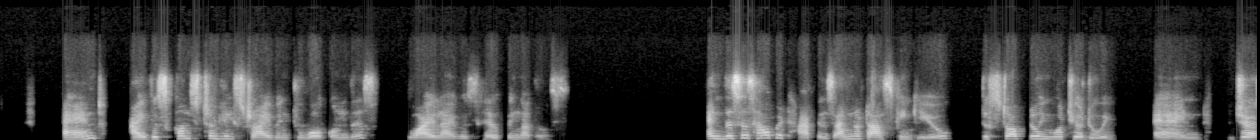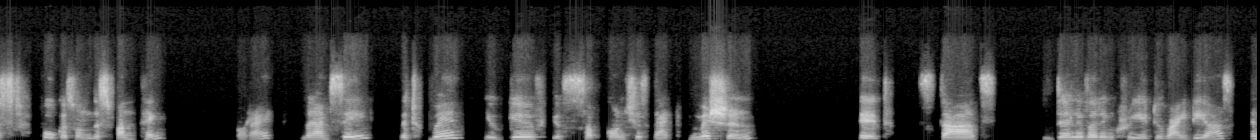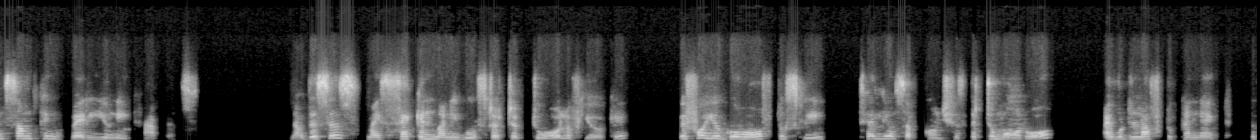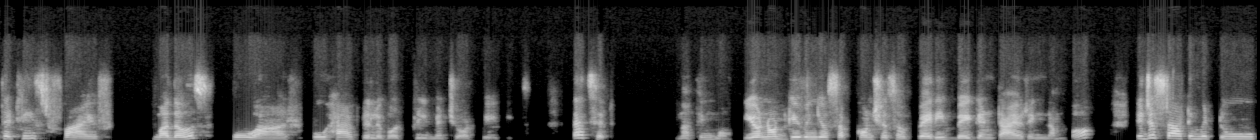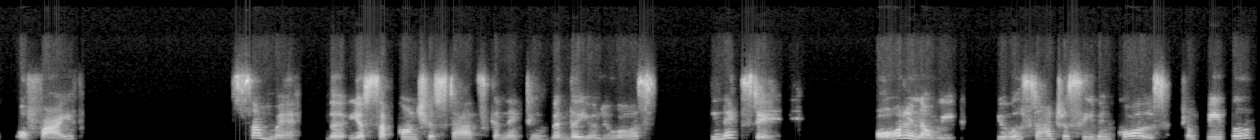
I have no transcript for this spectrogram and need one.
And I was constantly striving to work on this while I was helping others. And this is how it happens. I'm not asking you to stop doing what you're doing and just focus on this one thing. All right. But I'm saying that when you give your subconscious that mission, it starts delivering creative ideas and something very unique happens. Now, this is my second money booster tip to all of you. Okay. Before you go off to sleep, tell your subconscious that tomorrow I would love to connect with at least five mothers who are who have delivered premature babies. That's it. Nothing more. You're not giving your subconscious a very big and tiring number. You're just starting with two or five. Somewhere the your subconscious starts connecting with the universe. Next day or in a week, you will start receiving calls from people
